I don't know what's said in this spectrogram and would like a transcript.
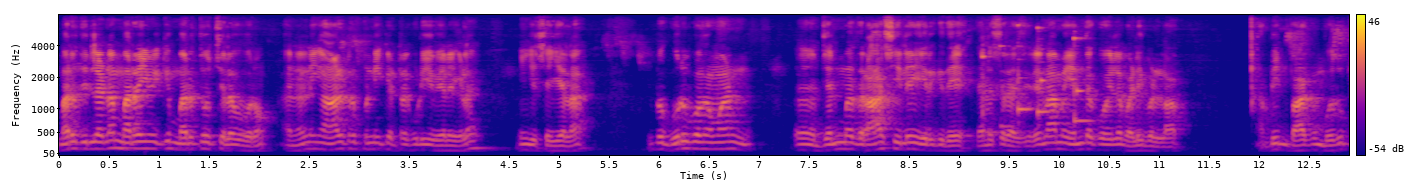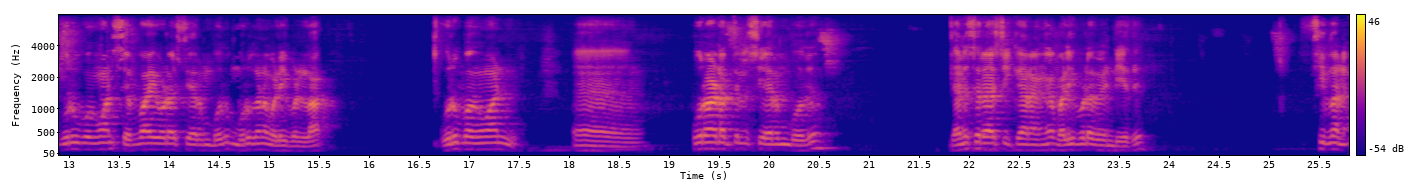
மருது இல்லைன்னா மறைவிக்கு மருத்துவ செலவு வரும். அதனால நீங்க ஆல்டர் பண்ணி கட்டக்கூடிய வேலைகளை நீங்க செய்யலாம். இப்ப குரு பகவான் அஹ், ஜென்ம ராசியிலே இருக்குதே தனுசு ராசியிலே. நாம எந்த கோயிலை வழிபடலாம்? அப்படின்னு பார்க்கும்போது குரு பகவான் செவ்வாயோட சேரும்போது முருகனை வழிபடலாம். குரு பகவான் பூராடத்தில் சேரும்போது தனுசு ராசிக்காரங்க வழிபட வேண்டியது சிவனை.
